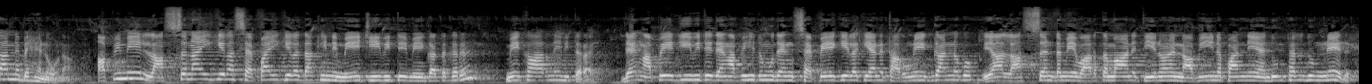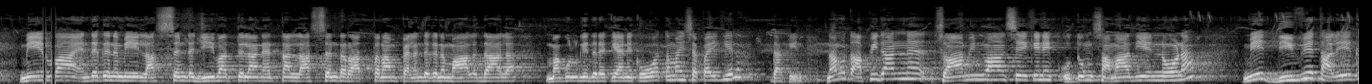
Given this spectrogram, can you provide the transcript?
ගන්න බැහැ නෝනා. අපි මේ ලස්සනයි කියලා සැපයි කියලා දකින්නේ මේ ජීවිතේ මේ ගත කරන මේ කාරණේ විතරයි. දැන් අපේ ජීවිතේ දැන් අපි හිතමු දැන් සැපේ කියලා කියන්නේ තරුණයෙක් ගන්නකො. එයා ලස්සනට මේ වර්තමානයේ තියෙනවනේ නවීන පන්නේ ඇඳුම් පැළඳුම් නේද? මේවා ඇඳගෙන මේ ලස්සනට ජීවත් වෙලා නැත්නම් ලස්සනට රත්තරන් පැළඳගෙන මාල දාලා මගුල් ගෙදර කියන්නේ කොහොම තමයි සැපයි කියලා දකින්නේ. නමුත් අපි දන්න ස්වාමින් වහන්සේ කෙනෙක් උතුම් සමාධියෙන් ඕනා මේ දිව්‍ය තලයක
